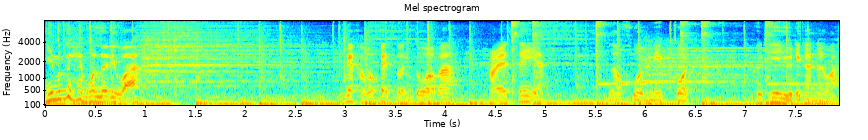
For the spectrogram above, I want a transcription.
นี่มึงก็เห็นหมดเลยดิวะไม่ใช่คำว่าเป็นส่วนตัวป่ะ privacy อะ เราควรมีกฎเพื่อที่จะอยู่ด้วยกันหน่อยวะ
